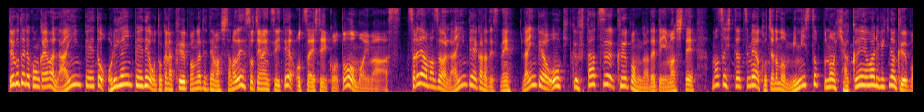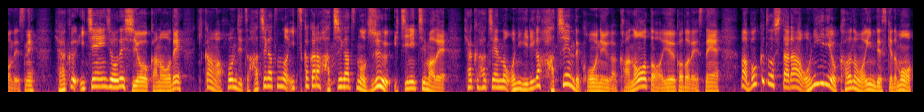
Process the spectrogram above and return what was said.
ということで今回は LINEPay と OrigamiPayでお得なクーポンが出てましたので、そちらについてお伝えしていこうと思います。それではまずは LINEPay からですね。LINEPay は大きく2つクーポンが出ていまして、まず1つ目はこちらのミニストップの100円割引のクーポンですね。101円以上で使用可能で、期間は本日8月の5日から8月の11日まで、108円のおにぎりが8円で購入が可能ということですね。まあ僕としたらおにぎりを買うのもいいんですけども、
